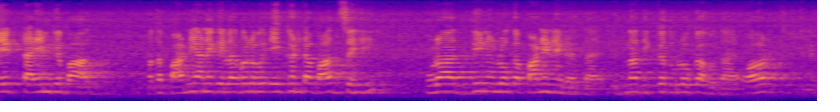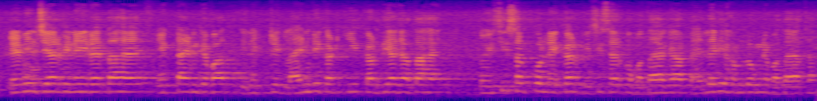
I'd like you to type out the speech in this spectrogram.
एक टाइम के बाद मतलब पानी आने के लगभग एक घंटा बाद से ही पूरा दिन उन लोग का पानी नहीं रहता है। इतना दिक्कत उन लोग का होता है और टेबल चेयर भी नहीं रहता है। एक टाइम के बाद इलेक्ट्रिक लाइन भी कट की कर दिया जाता है। तो इसी सबको लेकर बीसी सर को बताया गया। पहले भी हम लोग ने बताया था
